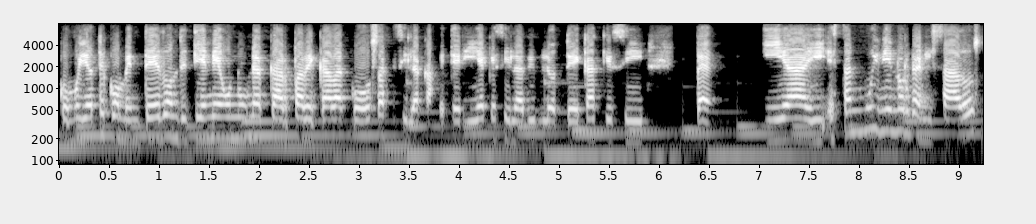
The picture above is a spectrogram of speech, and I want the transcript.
como ya te comenté, donde tiene una carpa de cada cosa, que si la cafetería, que si la biblioteca, que si y están muy bien organizados,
